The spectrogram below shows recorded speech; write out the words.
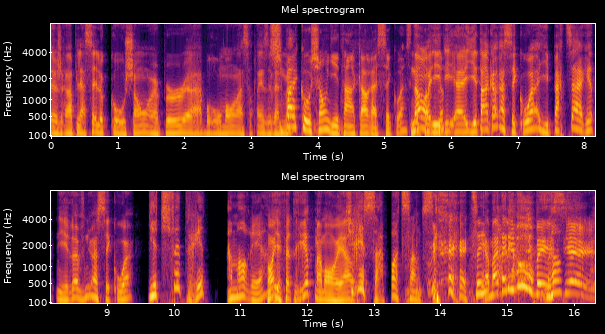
Euh, Je remplaçais le cochon un peu à Bromont dans certains événements. Super cochon, il est encore à c'est quoi? non, il, euh, il est encore à C'est quoi? Il est parti à rythme, il est revenu à C'est quoi? Y a-tu fait rythme à Montréal? Ouais, il a fait rythme à Montréal. Chris, ça n'a pas de sens. Comment allez-vous, messieurs?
